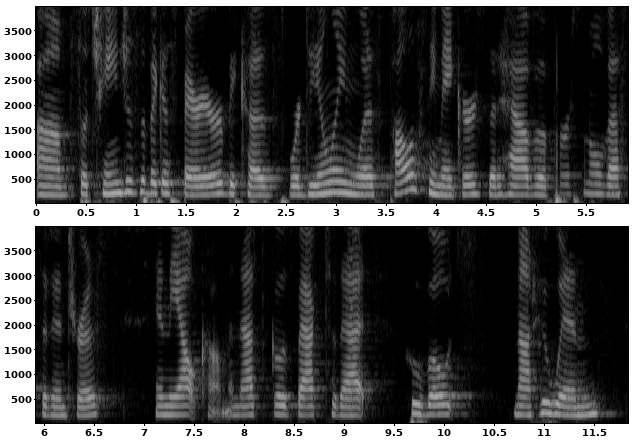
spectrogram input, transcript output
Um, so, change is the biggest barrier because we're dealing with policymakers that have a personal vested interest in the outcome. And that goes back to that who votes, not who wins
